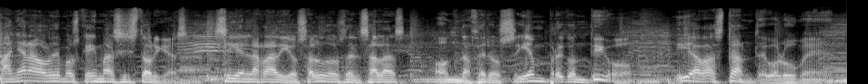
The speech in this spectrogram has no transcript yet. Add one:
Mañana volvemos que hay más historias. Sigue en la radio. Saludos del Salas. Onda Cero siempre contigo. Y a bastante volumen.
